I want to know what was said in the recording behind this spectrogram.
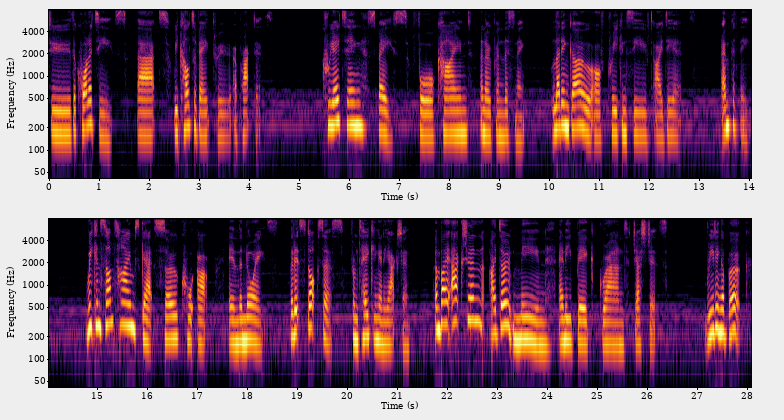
to the qualities that we cultivate through a practice. Creating space for kind and open listening, letting go of preconceived ideas, empathy. We can sometimes get so caught up in the noise that it stops us from taking any action. And by action, I don't mean any big, grand gestures. Reading a book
